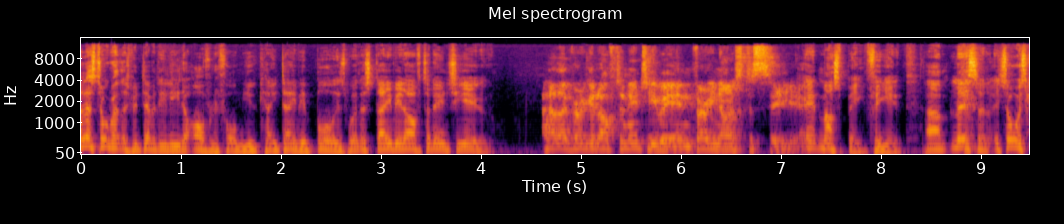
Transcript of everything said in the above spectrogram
let's talk about this with Deputy Leader of Reform UK, David Bull, is with us. David, afternoon to you. Hello, very good afternoon to you, Ian. Very nice to see you. It must be for you. Um, listen, it's always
